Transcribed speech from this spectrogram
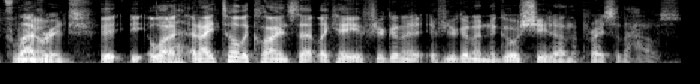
it's you know, leverage. it, it- a lot, Yeah. and I tell the clients that like, hey, if you're gonna if you're gonna negotiate on the price of the house,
